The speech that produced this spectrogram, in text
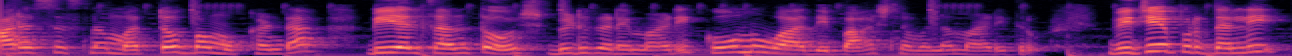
ಆರ್ ಎಸ್ ಎಸ್ನ ಮತ್ತೊಬ್ಬ ಮುಖಂಡ ಬಿ ಎಲ್ ಸಂತೋಷ್ ಬಿಡುಗಡೆ ಮಾಡಿ ಕೋಮುವಾದಿ ಭಾಷಣವನ್ನ ಮಾಡಿದ್ರು. ವಿಜಯಪುರದಲ್ಲಿ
